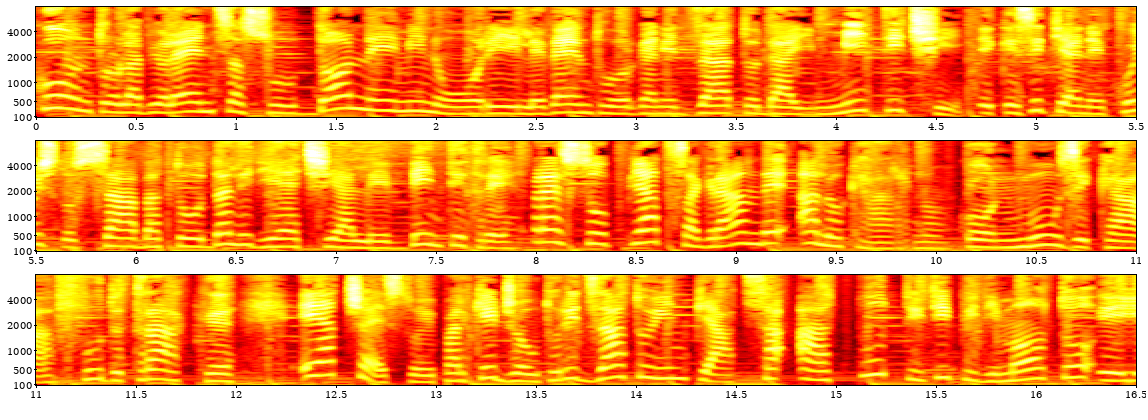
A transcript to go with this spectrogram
contro la violenza su donne e minori, l'evento organizzato dai Mitici e che si tiene questo sabato dalle 10 alle 23 presso Piazza Grande a Locarno, con musica, food truck e accesso e parcheggio autorizzato in piazza a tutti i tipi di moto e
